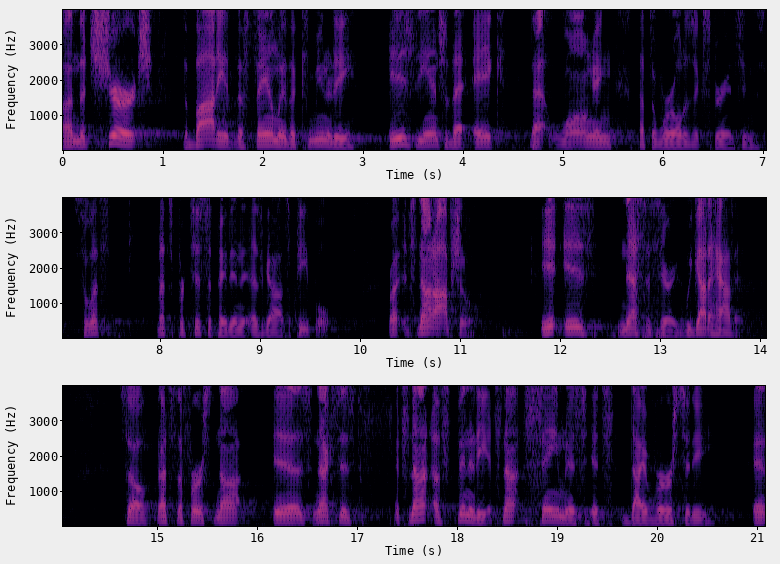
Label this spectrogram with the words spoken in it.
And the church, the body, the family, the community is the answer to that ache, that longing that the world is experiencing. So let's, let's participate in it as God's people, right? It's not optional, it is necessary. We got to have it. So that's the first not is. Next is it's not affinity, it's not sameness, it's diversity. And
